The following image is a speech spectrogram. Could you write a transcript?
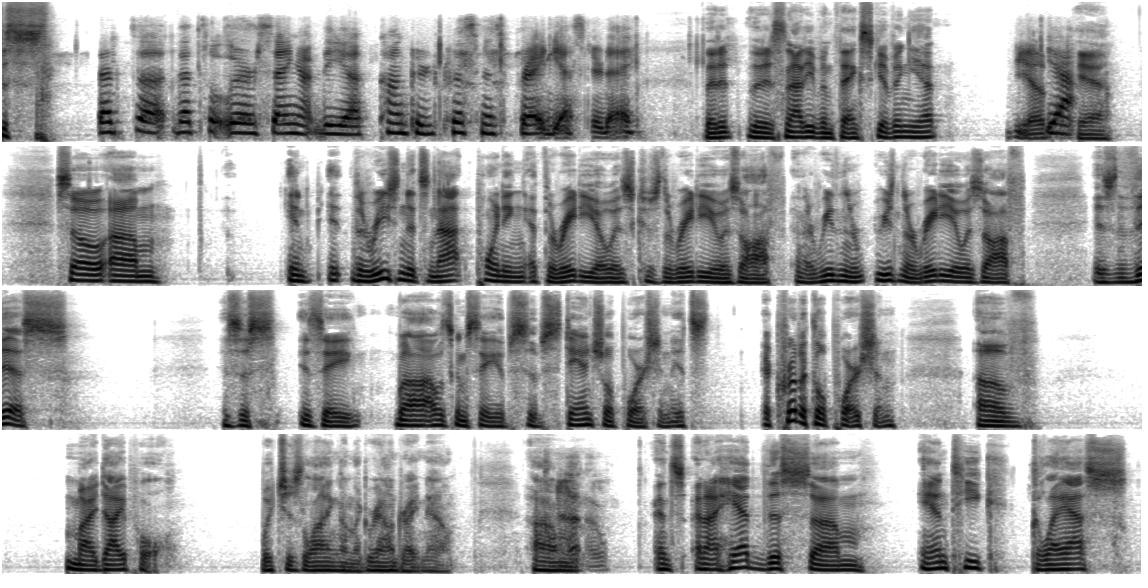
this That's uh, that's what we were saying at the uh, Concord Christmas parade yesterday. That it that it's not even Thanksgiving yet. Yep. Yeah. Yeah. So, um, in it, the reason it's not pointing at the radio is because the radio is off, and the reason the reason the radio is off is this is this is a well, I was going to say a substantial portion. It's a critical portion of my dipole, which is lying on the ground right now. Um, Uh-oh. and and I had this um, antique glass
